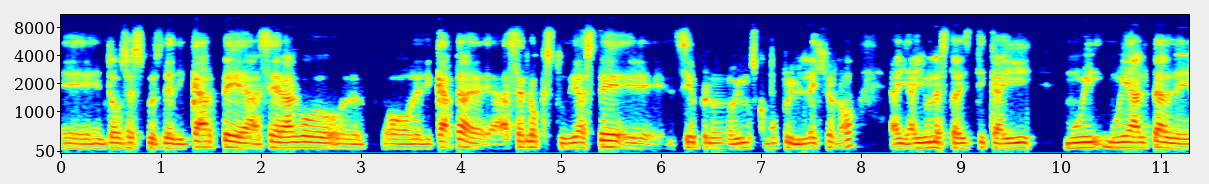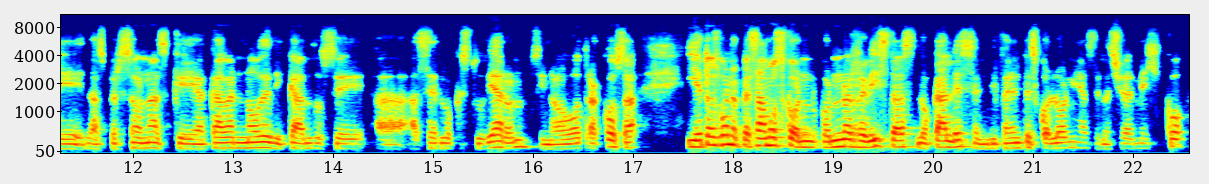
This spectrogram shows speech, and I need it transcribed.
eh, entonces pues dedicarte a hacer algo o dedicarte a, hacer lo que estudiaste siempre lo vimos como un privilegio, ¿no? Hay, hay una estadística ahí muy, muy alta de las personas que acaban no dedicándose a, hacer lo que estudiaron, sino a otra cosa. Y entonces, bueno, empezamos con, con unas revistas locales en diferentes colonias de la Ciudad de México.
